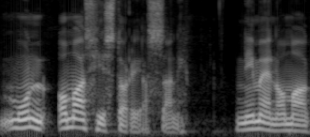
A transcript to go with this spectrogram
mun omassa historiassani nimenomaan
